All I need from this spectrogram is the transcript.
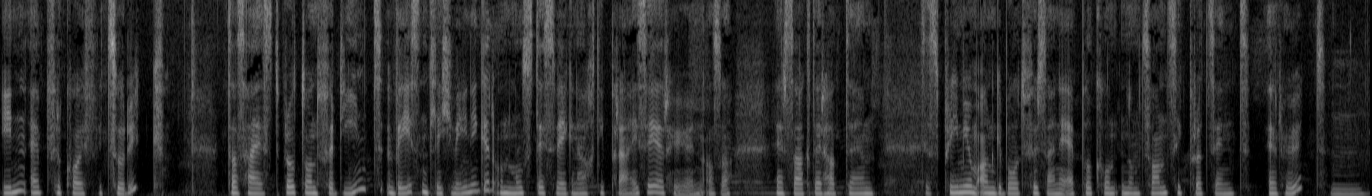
In-App-Verkäufe zurück. Das heißt, Proton verdient wesentlich weniger und muss deswegen auch die Preise erhöhen. Also er sagt, er hat ähm, das Premium-Angebot für seine Apple-Kunden um 20 Prozent erhöht. Mhm.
